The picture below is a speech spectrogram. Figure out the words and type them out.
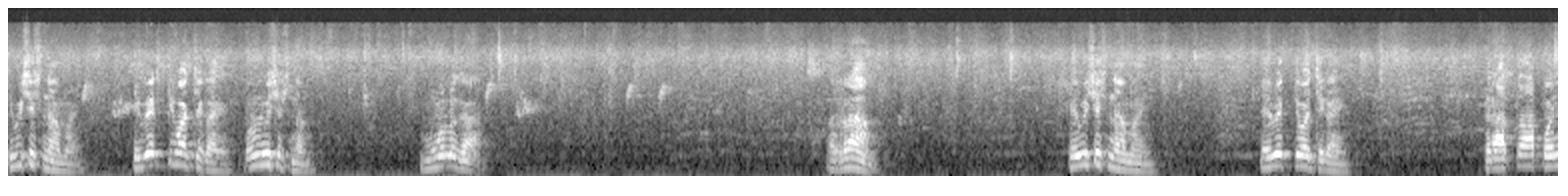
हे विशेष नाम आहे. हे व्यक्तिवाचक आहे. म्हणून विशेष नाम. मुलगा. राम. हे विशेष नाम आहे. हे व्यक्तिवाचक आहे. तर आता आपण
